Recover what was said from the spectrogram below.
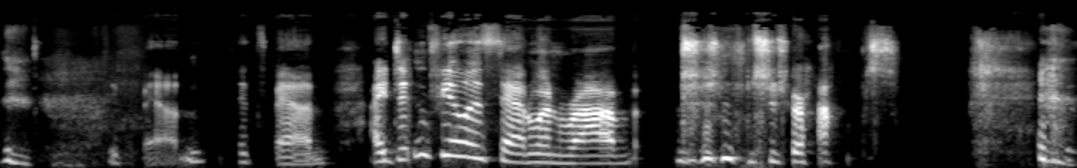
it's bad. It's bad. I didn't feel as sad when Rob dropped his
